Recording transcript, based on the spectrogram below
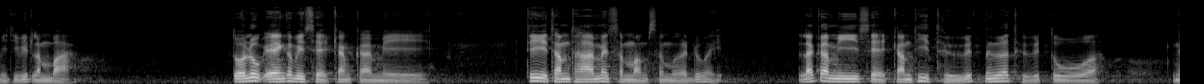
มีชีวิตลำบาก ตัวลูกเองก็มีเศษกรรมการเม ที่ทำทานไม่สม่ำเสมอด้วย แล้วก็มีเศษกรรมที่ถือเนื้อถือตัวใน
